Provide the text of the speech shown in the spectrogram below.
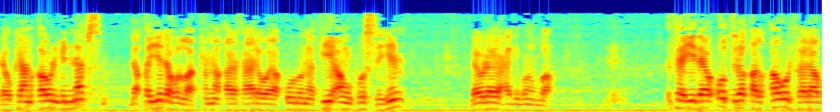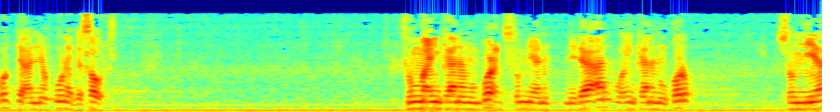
لو كان قول بالنفس لقيده الله كما قال تعالى ويقولون في أنفسهم لولا يعذبون الله. فإذا أطلق القول فلا بد أن يكون بصوت. ثم إن كان من بعد سمي نداء وإن كان من قرب سمي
